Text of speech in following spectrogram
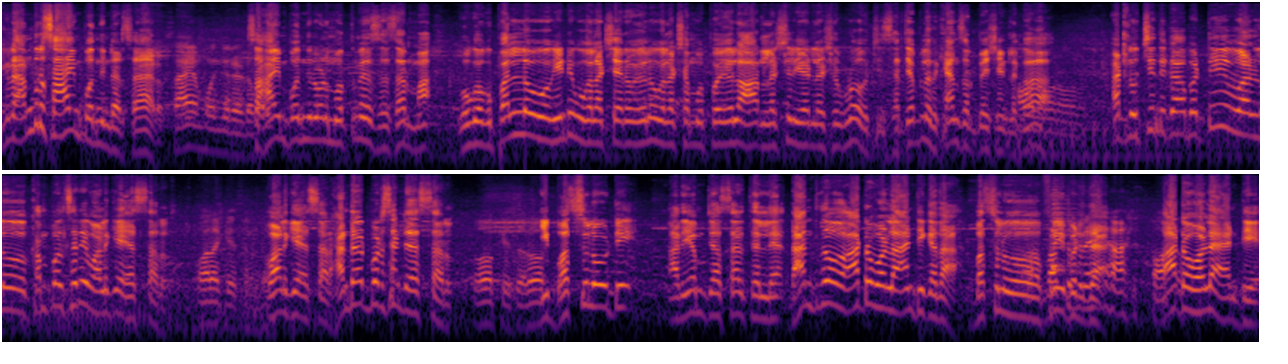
ఇక్కడ అందరూ సహాయం పొందిండారు సార్. సాయం పొందిరాడు సహాయం పొందిన వాళ్ళు మొత్తమే సార్. మా ఒక్కొక్క పల్లెలో ఒక ఇంటికి ఒక లక్ష ఇరవై వేలు ఒక లక్ష ముప్పై వేలు ఆరు లక్షలు ఏడు లక్షలు కూడా వచ్చింది సార్. చెప్పలేదు క్యాన్సర్ పేషెంట్లకు. అట్లా వచ్చింది కాబట్టి వాళ్ళు కంపల్సరీ వాళ్ళకే వేస్తారు. వాళ్ళకే వేస్తారు. హండ్రెడ్ పర్సెంట్ వేస్తారు. ఈ బస్సులు ఒకటి అది ఏం చేస్తారో తెలియలే. దాంతో ఆటో వాళ్ళ ఆంటీ కదా బస్సులు ఫ్రీ పెడితే ఆటో. వాళ్ళే ఆంటీ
